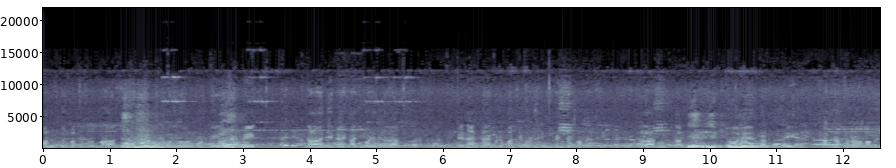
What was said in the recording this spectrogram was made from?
মানুষকে সচেতন করা পরিবহন কর্মী শ্রমিক যারা যেখানে কাজ করেন তারা দেড় হাজার টাকা করে মাসে পেনশন পাবেন তারা তার তার স্ত্রী সাড়ে চারশো টাকা পাবেন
